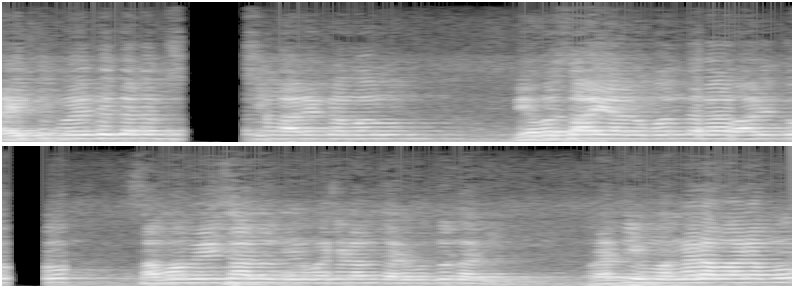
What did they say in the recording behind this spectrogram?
రైతు వేదికల కార్యక్రమాలు వ్యవసాయ అనుబంధన వారితో సమావేశాలు నిర్వహించడం జరుగుతున్నది. ప్రతి మంగళవారము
